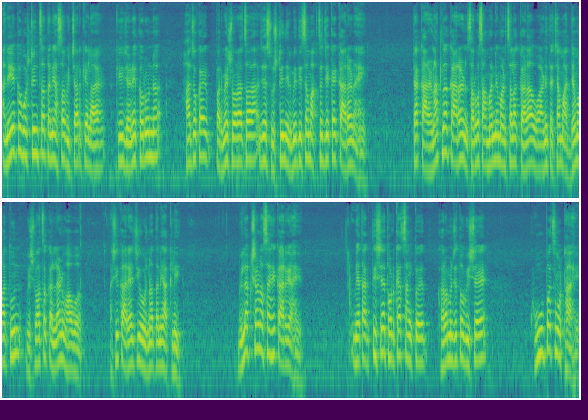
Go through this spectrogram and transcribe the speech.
अनेक गोष्टींचा त्यांनी असा विचार केला आहे की जेणेकरून हा जो काय परमेश्वराचा जे सृष्टी निर्मितीचं मागचं जे काही कारण आहे त्या कारणातलं कारण सर्वसामान्य माणसाला कळावं आणि त्याच्या माध्यमातून विश्वाचं कल्याण व्हावं अशी कार्याची योजना त्यांनी आखली. विलक्षण असं हे कार्य आहे. मी आता अतिशय थोडक्यात सांगतोय खरं म्हणजे तो विषय खूपच मोठा आहे.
